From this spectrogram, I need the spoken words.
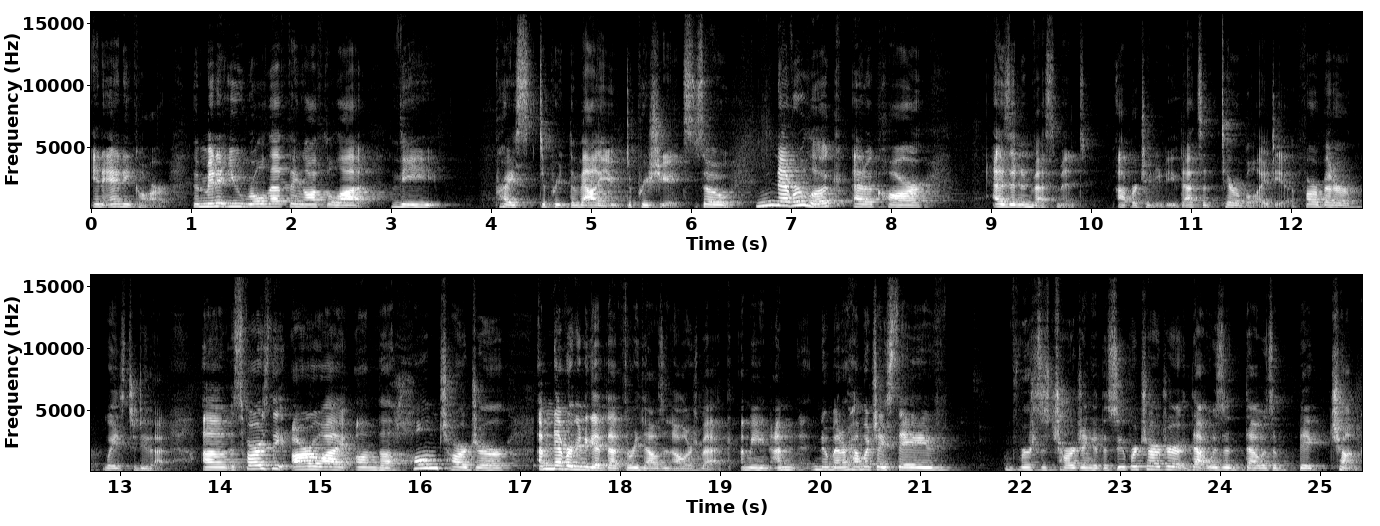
in any car. The minute you roll that thing off the lot, the price, the value depreciates. So never look at a car as an investment opportunity. That's a terrible idea. Far better ways to do that. Um, as far as the ROI on the home charger, I'm never gonna get that $3,000 back. I mean, I'm no matter how much I save versus charging at the supercharger, that was a that was a big chunk.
